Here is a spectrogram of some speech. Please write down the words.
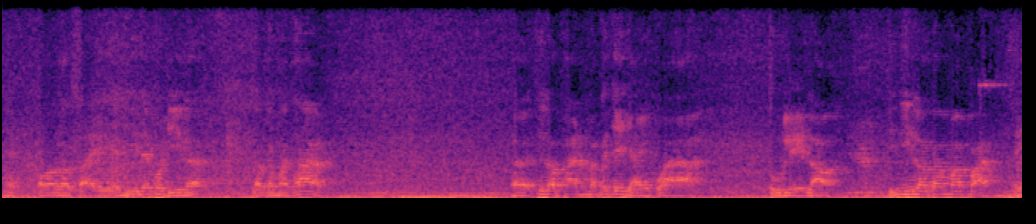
เนี่ยพอเราใส่อันนี้ ได้พอดีแล้ว เราก็มาทาบที่เราพันมันก็จะใหญ่กว่าตูดเลดเรา ทีนี้เราก็มาบั่นเอ่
